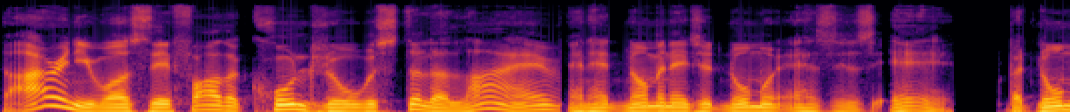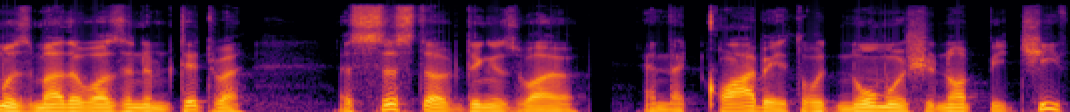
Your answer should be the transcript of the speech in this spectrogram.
The irony was their father Kondlo was still alive and had nominated Normo as his heir. But Normo's mother was an Mtetwa, a sister of Dingiswayo, and the Kwabe thought Normo should not be chief.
